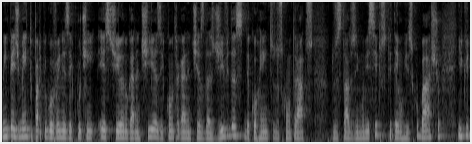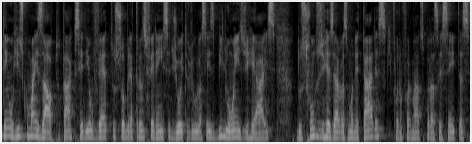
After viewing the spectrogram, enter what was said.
o impedimento para que o governo execute este ano garantias e contra-garantias das dívidas decorrentes dos contratos dos estados e municípios, que tem um risco baixo, e que tem um risco mais alto, tá? que seria o veto sobre a transferência de 8,6 bilhões de reais dos fundos de reservas monetárias, que foram formados pelas receitas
